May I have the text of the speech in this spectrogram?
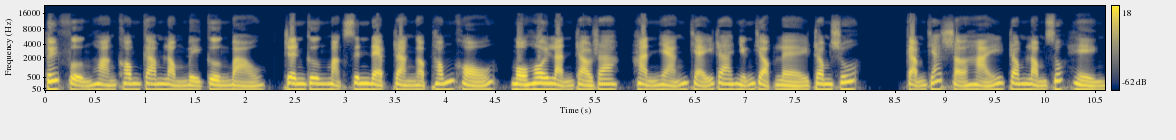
Tuyết Phượng Hoàng không cam lòng bị cường bạo, trên gương mặt xinh đẹp tràn ngập thống khổ, mồ hôi lạnh trào ra, hạnh nhãn chảy ra những giọt lệ trong suốt. Cảm giác sợ hãi trong lòng xuất hiện,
